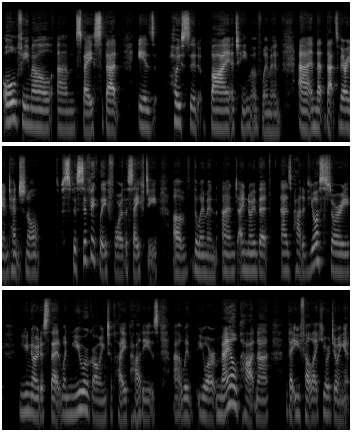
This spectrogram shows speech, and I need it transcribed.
all female um, space that is hosted by a team of women uh, and that that's very intentional specifically for the safety of the women. And i know that as part of your story you noticed that when you were going to play parties uh, with your male partner that you felt like you were doing it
